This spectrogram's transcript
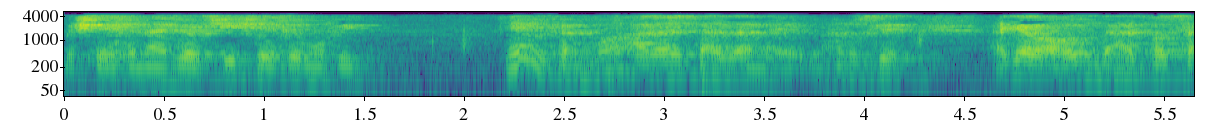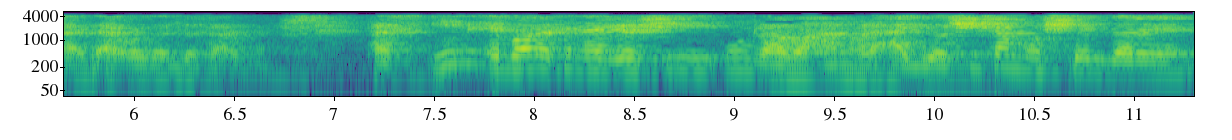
به شیخ نجاشی شیخ مفید نمیفهم ما الان سر در هنوز که اگر آقایون بعدها سر در آوردن پس این عبارت نجاشی اون روا انحال عیاشیش هم مشکل داره.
